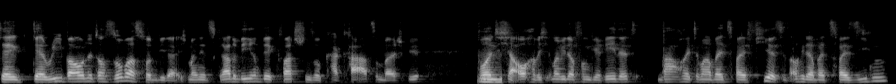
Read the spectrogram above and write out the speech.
der, der reboundet doch sowas von wieder. Ich meine, jetzt gerade während wir quatschen, so KK zum Beispiel, wollte mhm. ich ja auch, habe ich immer wieder von geredet, war heute mal bei 2,4, ist jetzt auch wieder bei 2,7.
